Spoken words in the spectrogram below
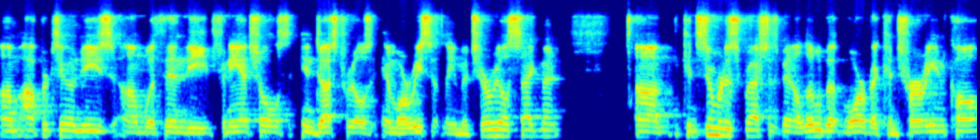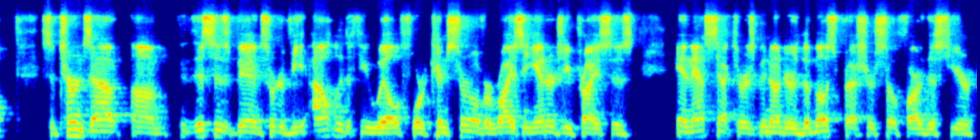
um, opportunities um, within the financials, industrials, and more recently materials segment. Um, consumer discretion has been a little bit more of a contrarian call. So it turns out um, this has been sort of the outlet, if you will, for concern over rising energy prices. And that sector has been under the most pressure so far this year.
